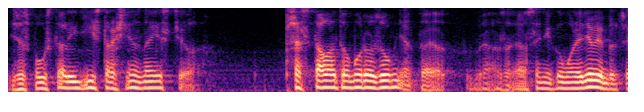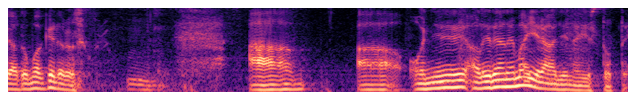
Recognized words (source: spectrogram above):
že spousta lidí strašně znejistila. Přestala tomu rozumět. Já, já, já se nikomu nedivím, protože já tomu taky nerozumím. A, a oni a lidé nemají rádi nejistoty.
